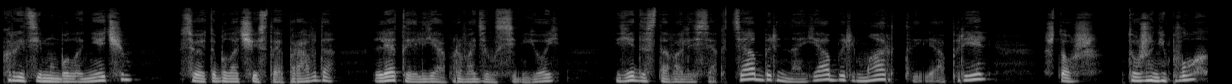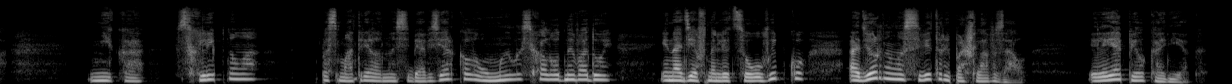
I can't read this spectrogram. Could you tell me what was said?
Крыть ему было нечем. Все это была чистая правда. Лето Илья проводил с семьей. Ей доставались октябрь, ноябрь, март или апрель. Что ж, тоже неплохо. Ника схлипнула, посмотрела на себя в зеркало, умылась холодной водой и, надев на лицо улыбку, одернула свитер и пошла в зал. Илья пил коньяк.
